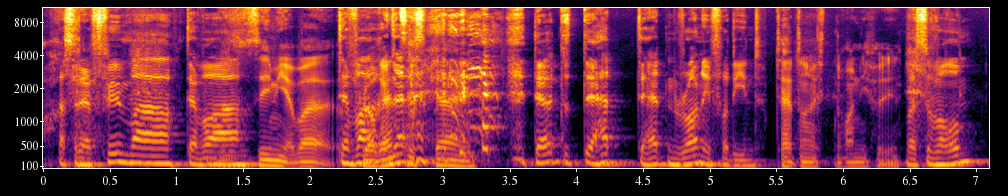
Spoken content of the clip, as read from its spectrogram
Ach, Also der Film war, der war, Semi, aber der war, Florenz der, ist geil. der, der, hat, der hat einen Ronny verdient. Der hat einen rechten Ronny verdient. Weißt du warum?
